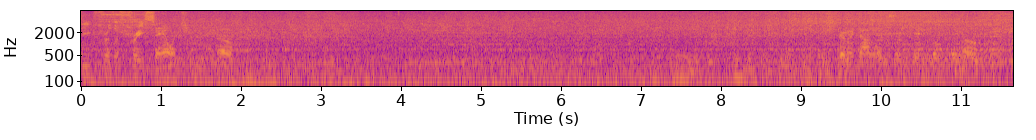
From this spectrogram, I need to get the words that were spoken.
receipt for the free sandwich. Oh. McDonald's. Oh.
